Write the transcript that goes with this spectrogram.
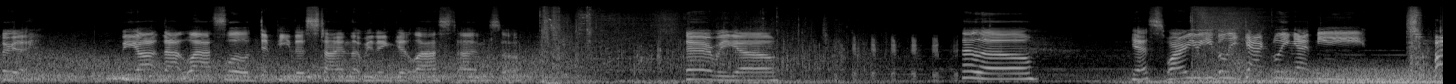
Okay. We got that last little dippy this time that we didn't get last time, so. There we go. Hello. Yes, why are you evilly cackling at me?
